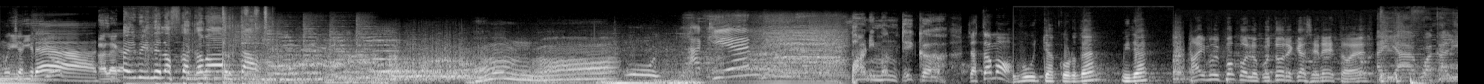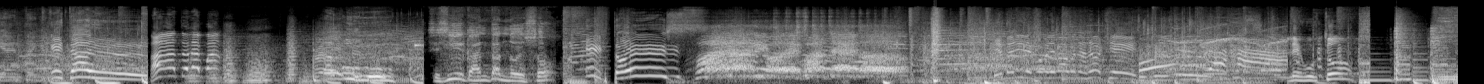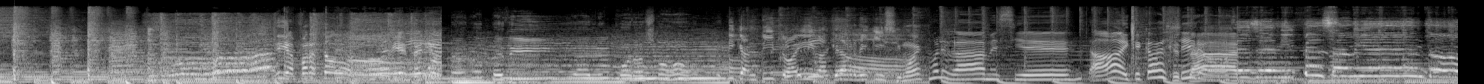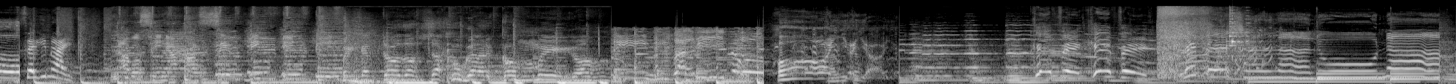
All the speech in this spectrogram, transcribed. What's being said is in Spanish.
Muchas Eligió gracias. la- Ahí viene la flaca Marta. ¿A quién? Pan y manteca. ¿Ya estamos? Uy, ¿te acordás? Mirá. Hay muy pocos locutores que hacen esto, ¿eh? ¿Qué tal? ¡Hágate el agua! Si sigue cantando eso. Esto es. Bienvenida, ¿Les gustó? Día para todos. Bienvenidos. Picantito ahí va a quedar riquísimo, ¿eh? ¿Cómo le va, monsieur? Ay, qué caballero. tal? Seguime ahí. La bocina hace bim, bim, bim. Vengan todos a jugar conmigo. ¡Jefe,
